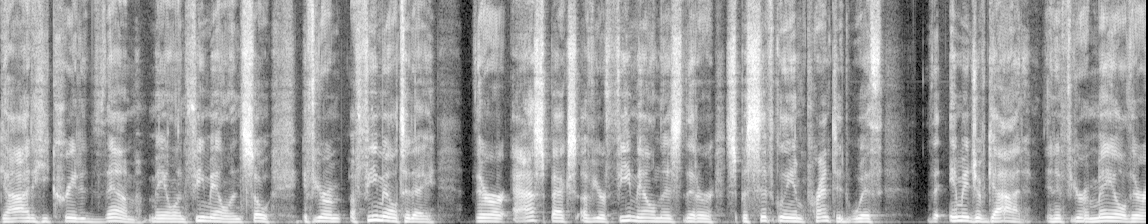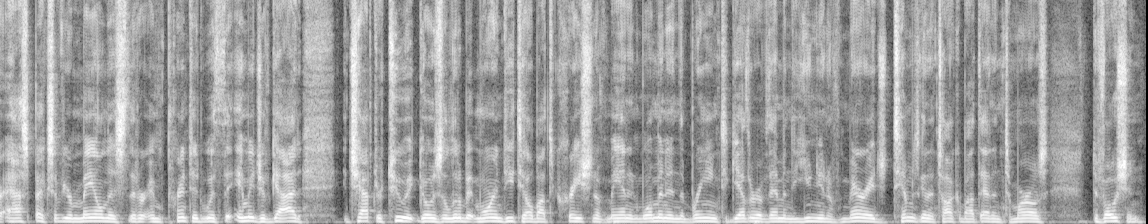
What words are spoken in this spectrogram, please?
God, he created them, male and female. And so if you're a female today, there are aspects of your femaleness that are specifically imprinted with the image of God. And if you're a male, there are aspects of your maleness that are imprinted with the image of God. In chapter two, it goes a little bit more in detail about the creation of man and woman and the bringing together of them in the union of marriage. Tim's going to talk about that in tomorrow's devotion.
